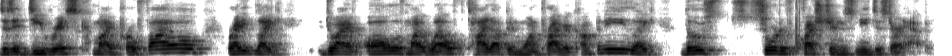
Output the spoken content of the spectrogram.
Does it de-risk my profile? Right? Like, do I have all of my wealth tied up in one private company? Like those sort of questions need to start happening.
